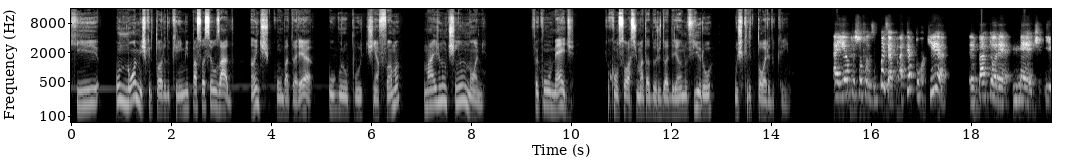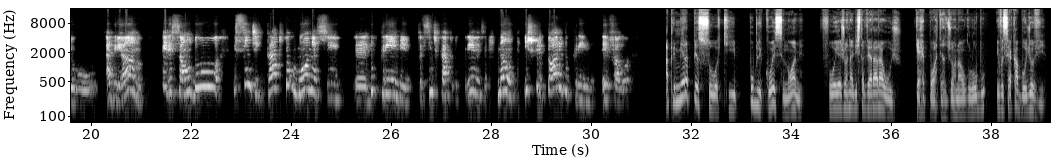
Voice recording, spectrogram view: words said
que o nome escritório do crime passou a ser usado. Antes, com o Batoré, o grupo tinha fama, mas não tinha um nome. Foi com o MED que o consórcio de matadores do Adriano virou o escritório do crime. Aí a pessoa falou assim: pois é, até porque é, Batoré, Med e o Adriano, eles são do sindicato, tem um nome assim, é, do crime, sindicato do crime. Não, escritório do crime, ele falou. A primeira pessoa que publicou esse nome foi a jornalista Vera Araújo, que é repórter do jornal Globo e você acabou de ouvir.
